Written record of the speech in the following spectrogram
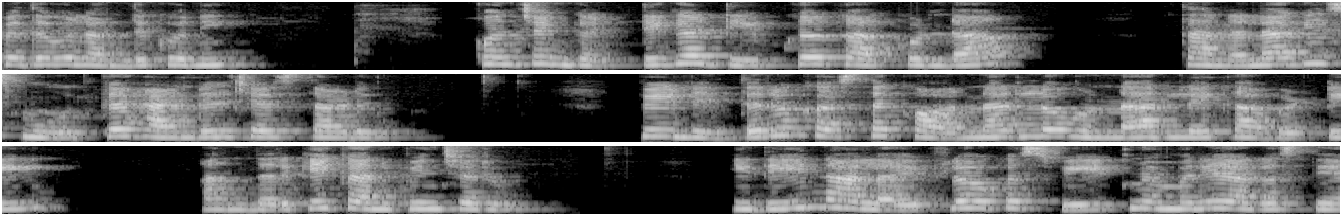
పెదవులు అందుకొని కొంచెం గట్టిగా డీప్గా కాకుండా తనలాగే స్మూత్గా హ్యాండిల్ చేస్తాడు. వీళ్ళిద్దరూ కాస్త కార్నర్లో ఉన్నారులే కాబట్టి అందరికీ కనిపించరు. ఇది నా లైఫ్లో ఒక స్వీట్ మెమరీ అగస్త్య.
